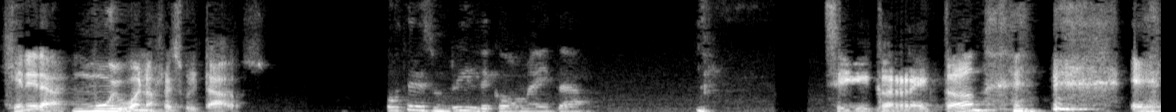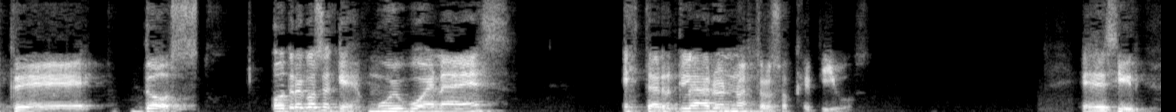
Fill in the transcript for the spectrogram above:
genera muy buenos resultados. Vos tenés un reel de cómo meditar. Sí, correcto. Este, dos, otra cosa que es muy buena es estar claro en nuestros objetivos. Es decir,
